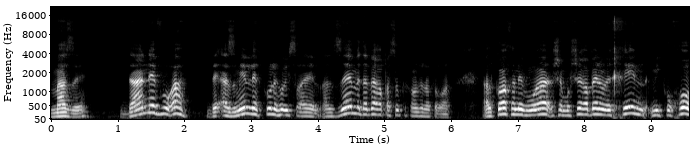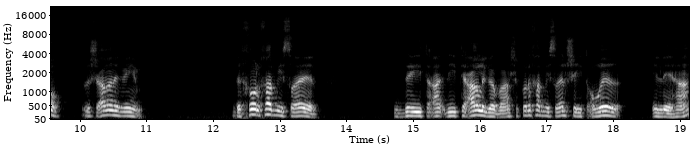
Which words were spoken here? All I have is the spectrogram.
מה זה? דע נבואה, דאזמין לכולהו ישראל. על זה מדבר הפסוק האחרון של התורה. על כוח הנבואה שמשה רבנו הכין מכוחו לשאר הנביאים. דכל אחד מישראל דיתאר לגבה, שכל אחד מישראל שיתעורר אליה,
